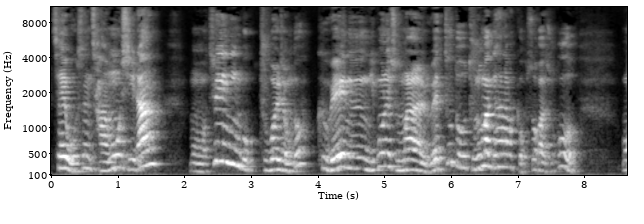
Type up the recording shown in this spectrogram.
제 옷은 잠옷이랑 뭐 트레이닝복 두 벌 정도? 그 외에는 이번에 정말 외투도 두루마기 하나밖에 없어가지고 어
